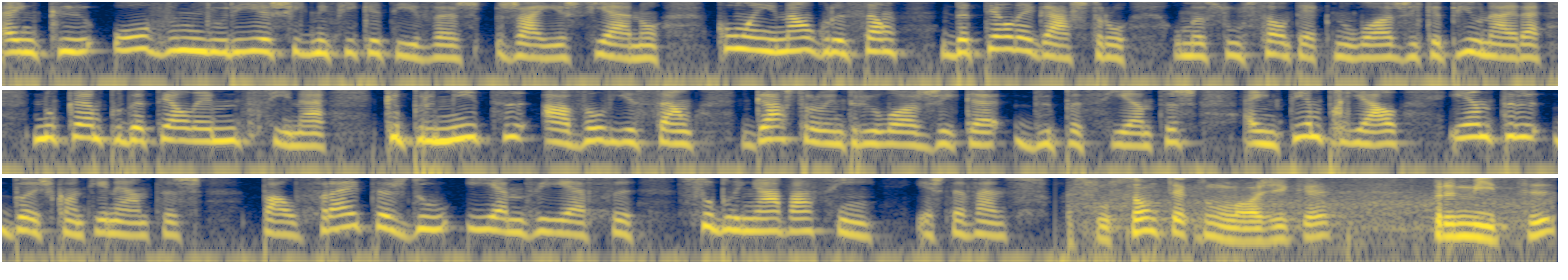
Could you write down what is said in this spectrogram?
em que houve melhorias significativas já este ano, com a inauguração da Telegastro, uma solução tecnológica pioneira no campo da telemedicina, que permite a avaliação gastroenterológica de pacientes em tempo real entre dois continentes. Paulo Freitas, do IMVF, sublinhava assim este avanço. A solução tecnológica permite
